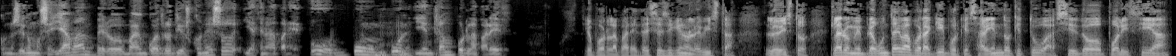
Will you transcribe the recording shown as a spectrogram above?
no sé cómo se llaman, pero van cuatro tíos con eso y hacen la pared, pum, pum, pum, y entran por la pared. Yo por la pared, ese sí que no lo he visto. Lo he visto. Claro, mi pregunta iba por aquí, porque sabiendo que tú has sido policía,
